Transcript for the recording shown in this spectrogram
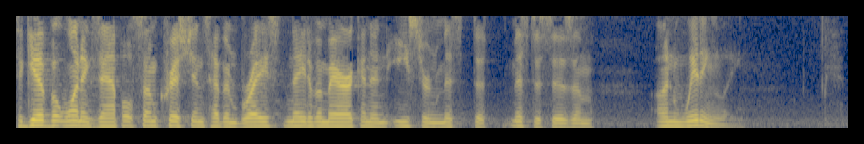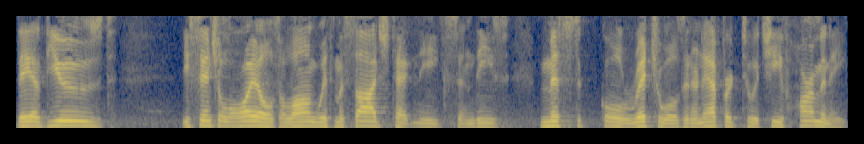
To give but one example, some Christians have embraced Native American and Eastern mysticism unwittingly. They have used essential oils along with massage techniques and these mystical rituals in an effort to achieve harmony,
